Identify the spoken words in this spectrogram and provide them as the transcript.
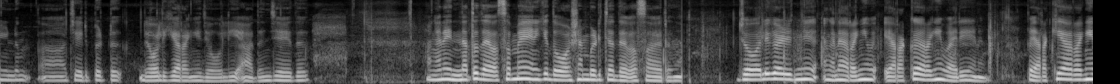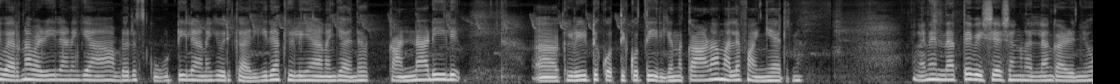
വീണ്ടും ചെരുപ്പിട്ട് ജോലിക്ക് ഇറങ്ങി. ജോലി അതും ചെയ്ത് അങ്ങനെ ഇന്നത്തെ ദിവസമേ എനിക്ക് ദോഷം പിടിച്ച ദിവസമായിരുന്നു. ജോലി കഴിഞ്ഞ് അങ്ങനെ ഇറങ്ങി ഇറക്കം ഇറങ്ങി വരികയാണ്. അപ്പോൾ ഇറക്കി ഇറങ്ങി വരണ വഴിയിലാണെങ്കിൽ ആ അവിടെ ഒരു സ്കൂട്ടിയിലാണെങ്കിൽ ഒരു കരിയില കിളിയാണെങ്കിൽ അതിന്റെ കണ്ണാടിയിൽ കിളിയിട്ട് കൊത്തി കൊത്തി ഇരിക്കുന്നു. കാണാൻ നല്ല ഭംഗിയായിരുന്നു. അങ്ങനെ ഇന്നത്തെ വിശേഷങ്ങളെല്ലാം കഴിഞ്ഞു.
